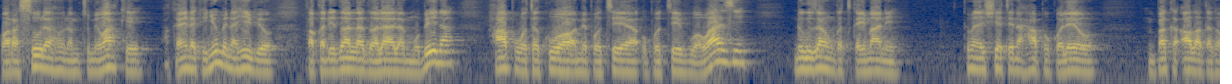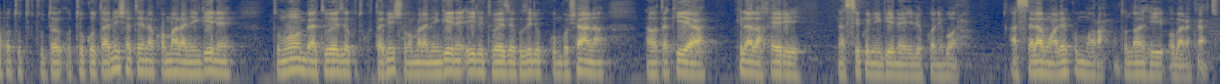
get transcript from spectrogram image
wa rasulahu na mtume wake akaenda kinyume na hivyo fakad dhalla dhalalan mubina hapo watakuwa wamepotea upotevu wa wazi. Ndugu zangu katika imani, tumeishia tena hapo kwa leo, mpaka Allah atakapotukutanisha tena kwa mara nyingine. Tumwombe atuweze kutukutanisha kwa mara nyingine, ili tuweze kuzidi kukumbushana na watakia kila la kheri na siku nyingine iliyokuwa ni bora. Assalamu alaikum warahmatullahi wabarakatuh.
